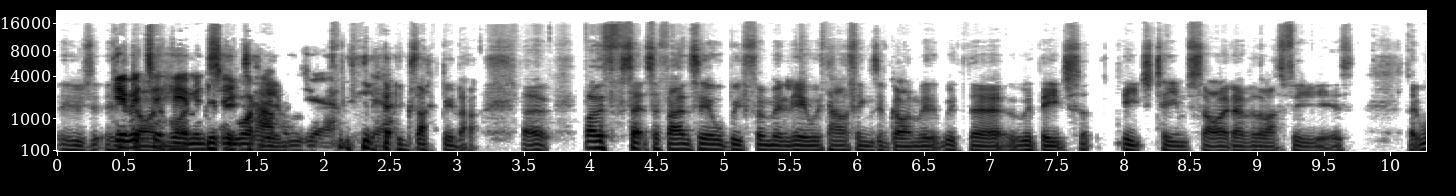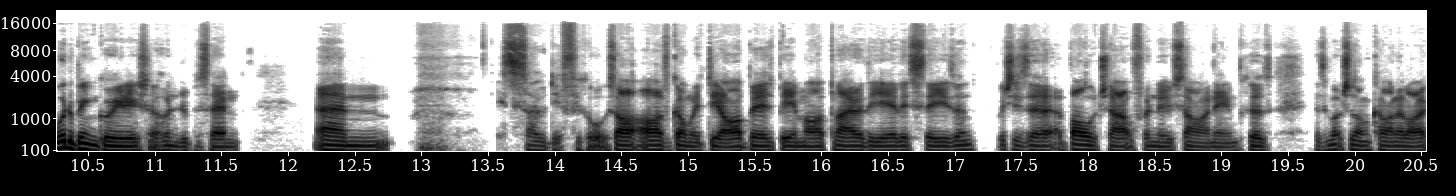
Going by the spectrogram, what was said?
who's, who's give it to him and see what happens. Yeah. yeah, yeah, exactly that. Uh, both sets of fans here will be familiar with how things have gone with with the with each each team side over the last few years. So it would have been Grealish, hundred percent. It's so difficult. So I've gone with Diaby as being my player of the year this season, which is a, a bold shout for a new signing because as much as I'm kind of like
